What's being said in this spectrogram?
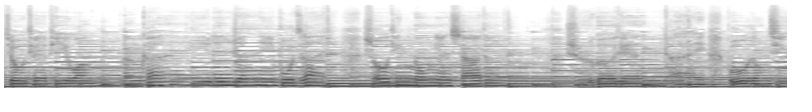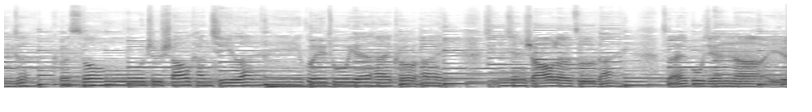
旧铁皮往南开，恋人已不在。收听浓烟下的诗歌电台，不动情的咳嗽，至少看起来归途也还可爱。琴弦少了姿态，再不见那夜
